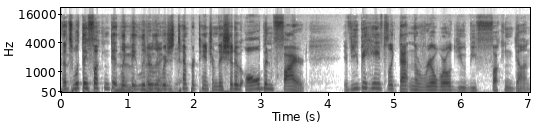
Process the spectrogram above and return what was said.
That's what they fucking did. Like they literally were just temper tantrum. They should have all been fired. If you behaved like that in the real world, you'd be fucking done.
